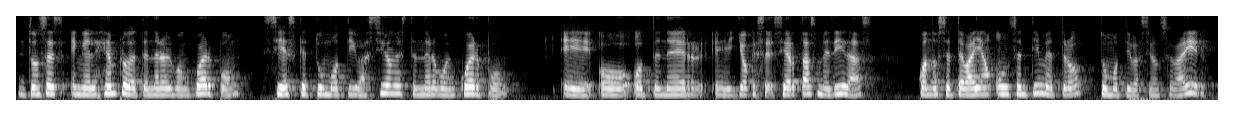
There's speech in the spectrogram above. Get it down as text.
Entonces, en el ejemplo de tener el buen cuerpo, si es que tu motivación es tener buen cuerpo eh, o, tener, eh, yo qué sé, ciertas medidas, cuando se te vaya un centímetro, tu motivación se va a ir.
